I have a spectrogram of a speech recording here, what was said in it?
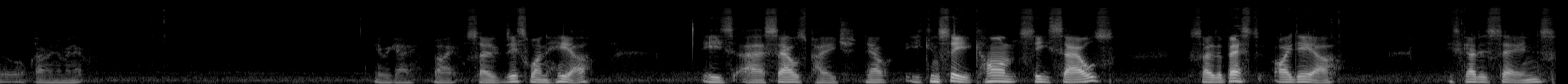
It'll go in a minute. Here we go. Right. So this one here is our uh, sales page. Now you can see it can't see sales, so the best idea is go to settings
